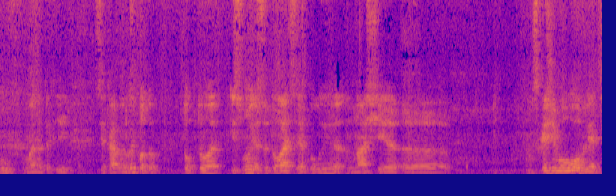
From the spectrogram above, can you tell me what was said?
був у мене такий цікавий випадок. Тобто існує ситуація, коли наші, е, скажімо, ловлять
